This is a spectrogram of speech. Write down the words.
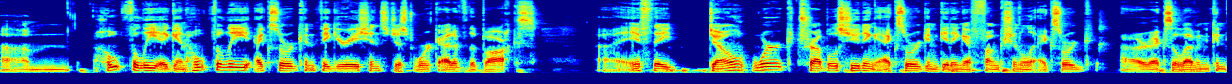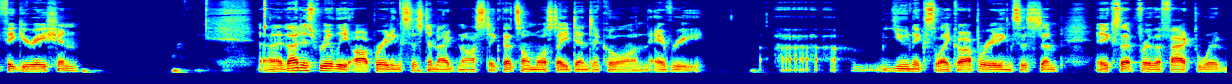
Um, hopefully, again, hopefully Xorg configurations just work out of the box. Uh, if they don't work, troubleshooting Xorg and getting a functional Xorg uh, or X11 configuration, uh, that is really operating system agnostic. That's almost identical on every uh, Unix like operating system, except for the fact where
